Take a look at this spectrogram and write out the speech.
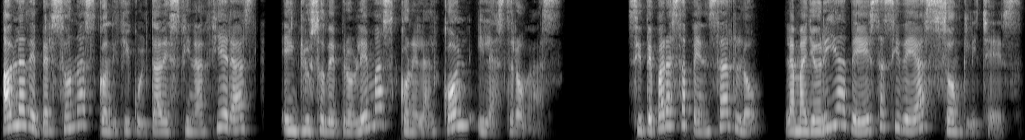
habla de personas con dificultades financieras e incluso de problemas con el alcohol y las drogas. Si te paras a pensarlo, la mayoría de esas ideas son clichés.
